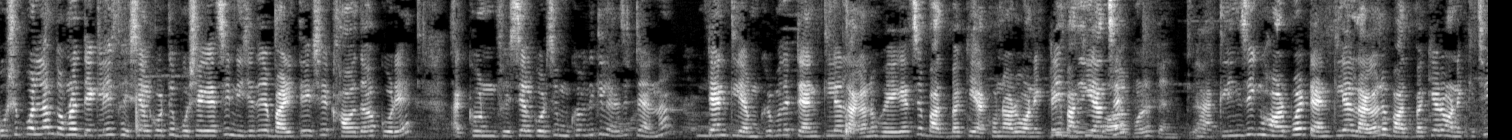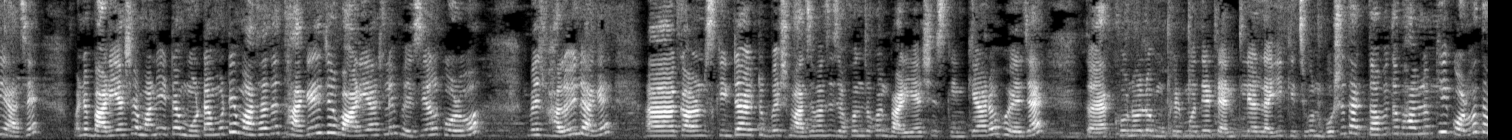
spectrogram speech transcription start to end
বসে পড়লাম তোমরা দেখলেই ফেসিয়াল করতে বসে গেছি নিজেদের বাড়িতে এসে খাওয়া দাওয়া করে। এখন ফেসিয়াল করছি মুখের মধ্যে কি লেগেছে ট্যান না? ট্যান ক্লিয়ার মুখের মধ্যে ট্যান ক্লিয়ার লাগানো হয়ে গেছে বাদ বাকি এখন আরও অনেকটাই বাকি আছে। হ্যাঁ ক্লিনজিং হওয়ার পর ট্যান ক্লিয়ার লাগালো বাদ বাকি আর অনেক কিছুই আছে। মানে বাড়ি আসা মানে এটা মোটামুটি মাথাতে থাকেই যে বাড়ি আসলে ফেসিয়াল করব। বেশ ভালোই লাগে। কারণ স্কিনটা একটু বেশ মাঝে মাঝে যখন যখন বাড়ি আসে স্কিন কেয়ারও হয়ে যায়। তো এখন হলো মুখের মধ্যে ট্যান ক্লিয়ার লাগিয়ে কিছুক্ষণ বসে থাকতে হবে। তো ভাবলাম, কি করব? তো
